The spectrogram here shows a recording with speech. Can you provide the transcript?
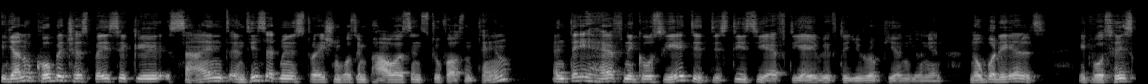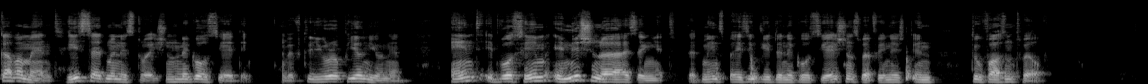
Yanukovych has basically signed, and his administration was in power since 2010, and they have negotiated this DCFTA with the European Union. Nobody else. It was his government, his administration negotiating with the European Union and it was him initializing it. That means basically the negotiations were finished in 2012.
